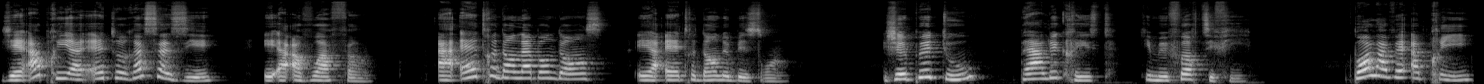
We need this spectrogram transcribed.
j'ai appris à être rassasié et à avoir faim, à être dans l'abondance et à être dans le besoin. Je peux tout par le Christ me fortifie. Paul avait appris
